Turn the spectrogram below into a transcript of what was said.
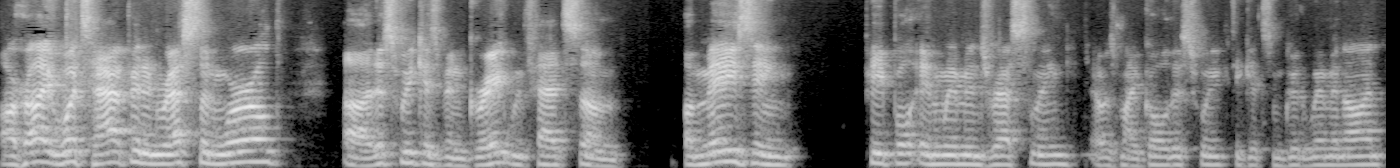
All right, what's happened in wrestling world? Uh, this week has been great. We've had some amazing people in women's wrestling. That was my goal this week to get some good women on.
